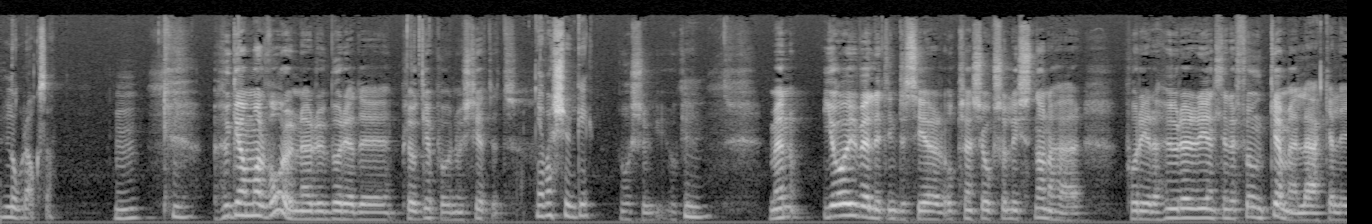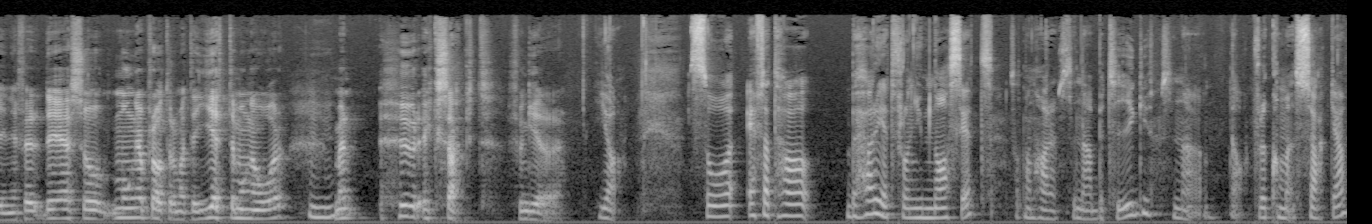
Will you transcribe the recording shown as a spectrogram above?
Nora också. Mm. Mm. Hur gammal var du när du började plugga på universitetet? Jag var 20. Du var 20, okej. Mm. Men jag är väldigt intresserad och kanske också lyssnarna här på reda hur är det egentligen det funkar med en läkarlinje? För det är så, många pratar om att det är jättemånga år. Mm. Men hur exakt fungerar det? Ja. Så efter att ha behörighet från gymnasiet, så att man har sina betyg sina, ja, för att komma och söka.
